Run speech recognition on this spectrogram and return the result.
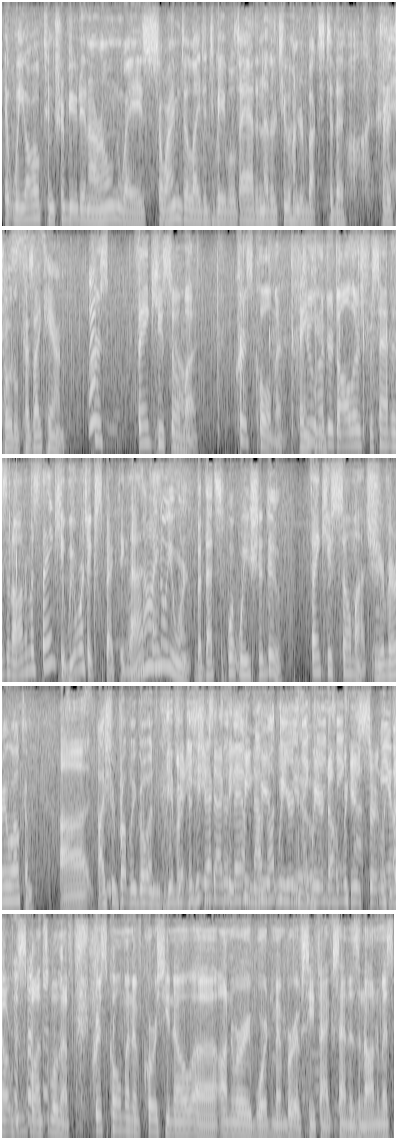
that we all contribute in our own ways. So I'm delighted to be able to add another 200 bucks to the Aw, to the total because I can. Chris, thank you so No. much. Chris Coleman, Thank you. two hundred dollars for Santa's Anonymous. Thank you. We weren't expecting that. No, I know you weren't, but that's what we should do. Thank you so much. You're very welcome. Uh, I should probably go and give yeah, her check exactly. to them we, now, we're, not to we're, you. we're not, we're certainly not responsible enough. Chris Coleman, of course, you know, uh, honorary board member of CFAX Santa's Anonymous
